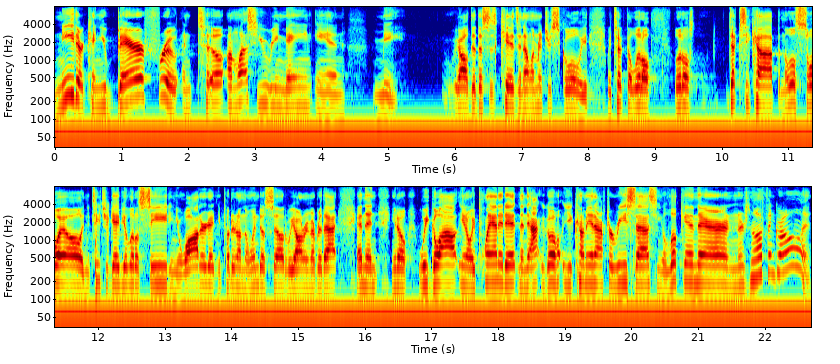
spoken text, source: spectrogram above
Neither can you bear fruit until unless you remain in me. We all did this as kids in elementary school. We, we took the little little Dixie cup and the little soil, and the teacher gave you a little seed, and you watered it, and you put it on the windowsill. Do we all remember that? And then, you know, we go out, you know, we planted it, and then you, come in after recess, and you look in there, and there's nothing growing.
